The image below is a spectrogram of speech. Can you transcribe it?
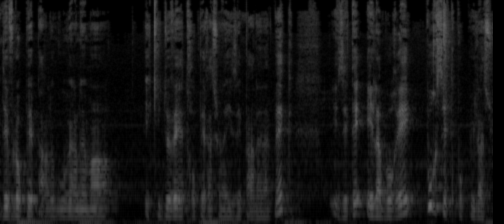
développées par le gouvernement et qui devaient être opérationnalisées par l'ANAPEC, ils étaient élaborés pour cette population.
